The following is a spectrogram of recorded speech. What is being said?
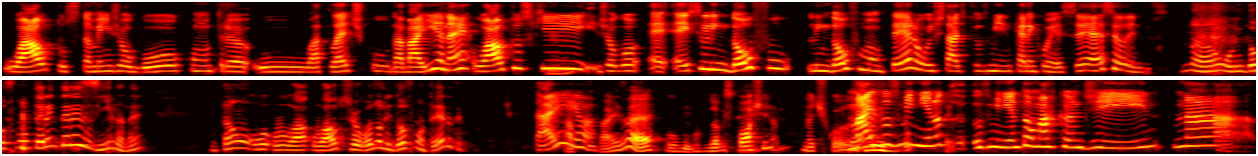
O Altos também jogou contra o Atlético da Bahia, né? O Altos que uhum. jogou. É, é, esse Lindolfo, Lindolfo Monteiro, o estádio que os meninos querem conhecer? É, seu Lenilson? Não, o Lindolfo Monteiro é em Teresina, né? Então o, o, o Altos jogou no Lindolfo Monteiro? Tá aí, ó. Mas é, o Globo Esporte é, notificou. Mas os meninos os meninos estão marcando de ir na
